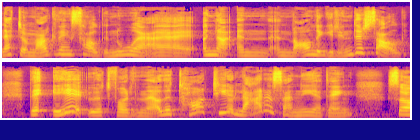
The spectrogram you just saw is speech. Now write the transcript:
nettopp marketingsalg noe eh, annet enn en vanlig gründersalg. Det er utfordrende, og det tar tid å lære seg nye ting. Så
